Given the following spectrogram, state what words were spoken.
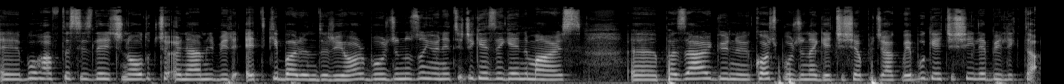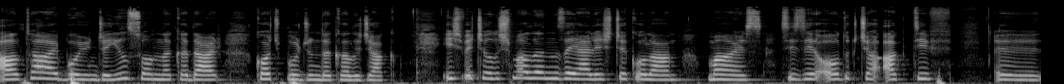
e, bu hafta sizler için oldukça önemli bir etki barındırıyor. Burcunuzun yönetici gezegeni Mars e, pazar günü Koç burcuna geçiş yapacak ve bu geçişiyle birlikte 6 ay boyunca yıl sonuna kadar Koç burcunda kalacak. İş ve çalışma alanınıza yerleşecek olan Mars sizi oldukça aktif e,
